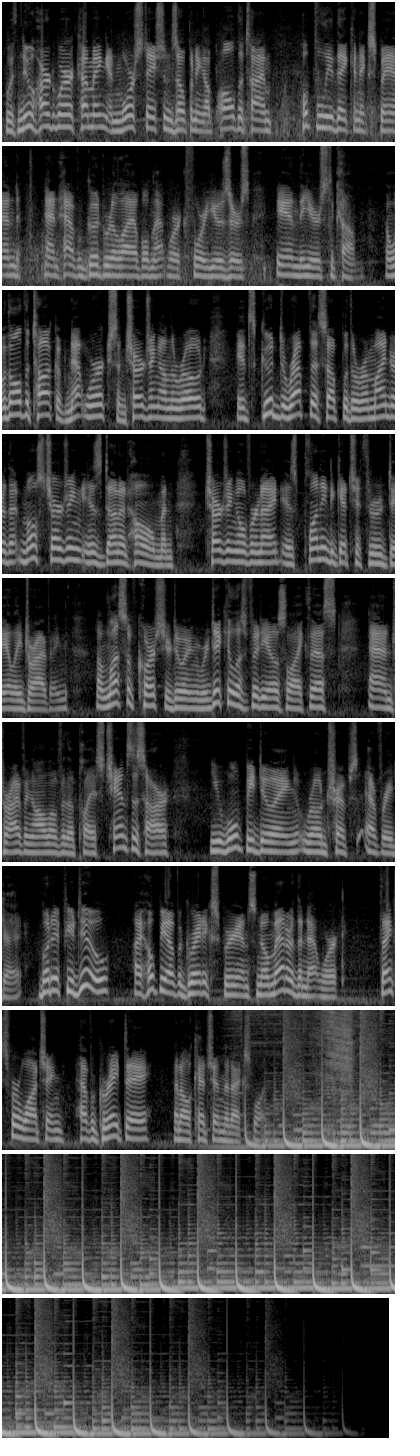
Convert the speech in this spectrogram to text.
With new hardware coming and more stations opening up all the time, hopefully they can expand and have a good, reliable network for users in the years to come. And with all the talk of networks and charging on the road, it's good to wrap this up with a reminder that most charging is done at home and charging overnight is plenty to get you through daily driving. Unless, of course, you're doing ridiculous videos like this and driving all over the place. Chances are you won't be doing road trips every day. But if you do, I hope you have a great experience no matter the network. Thanks for watching, have a great day, and I'll catch you in the next one.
